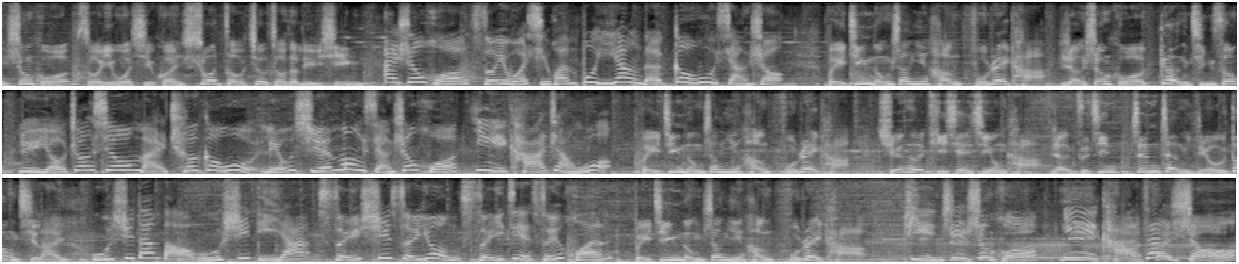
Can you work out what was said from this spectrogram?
爱生活，所以我喜欢说走就走的旅行。爱生活，所以我喜欢不一样的购物享受。北京农商银行福瑞卡，让生活更轻松。旅游、装修、买车、购物、留学、梦想生活，一卡掌握。北京农商银行福瑞卡，全额提现信用卡，让资金真正流动起来。无需担保，无需抵押，随需随用，随借随还。北京农商银行福瑞卡，品质生活，一卡在手。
